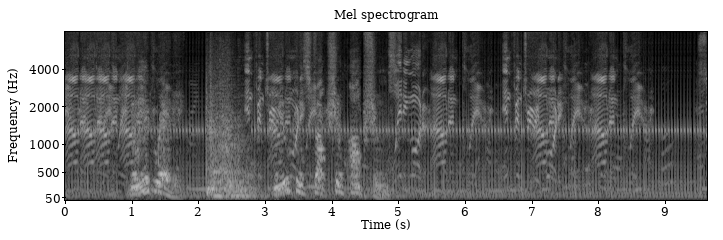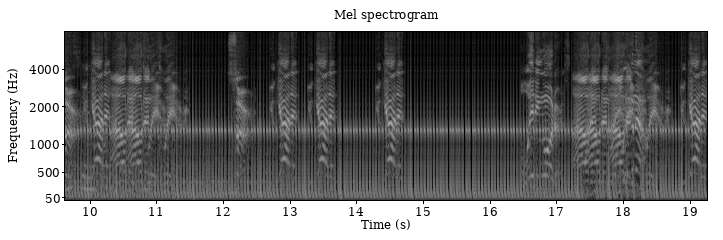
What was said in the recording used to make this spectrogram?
Out, out, out, and out. Unit ready. Infantry New construction options. Waiting order. Out and clear. Infantry reporting. Clear. Out and clear. Sir, you got it. Out, out and clear. Sir, you got it. You got it. You got it. Awaiting orders. Out, out and out and clear. You got it.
